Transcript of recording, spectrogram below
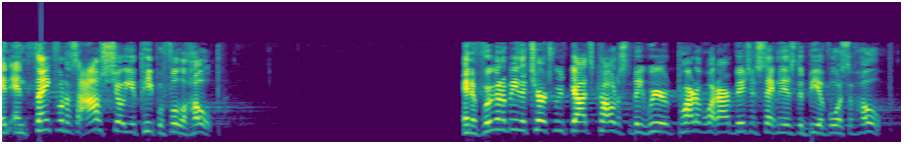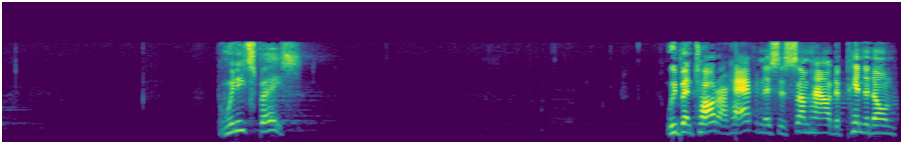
and, and thankfulness, I'll show you people full of hope. And if we're going to be the church we've God's called us to be, we're part of what our vision statement is to be a voice of hope. But we need space. We've been taught our happiness is somehow dependent on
